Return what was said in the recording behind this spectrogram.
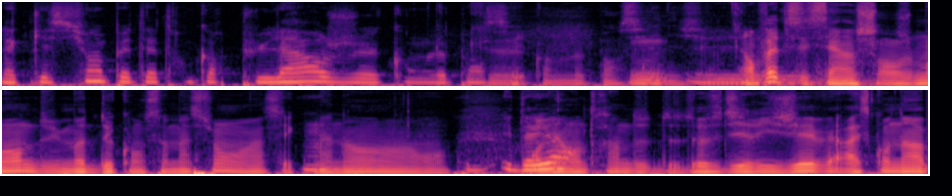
la question est peut-être encore plus large qu'on ne le pensait. qu'on ne le pensait Mm. En fait, c'est c'est un changement du mode de consommation. hein. C'est que Mm. maintenant, on, on est en train de, de- de se diriger vers. Est-ce qu'on a,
